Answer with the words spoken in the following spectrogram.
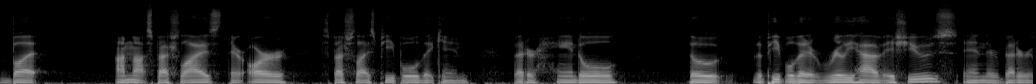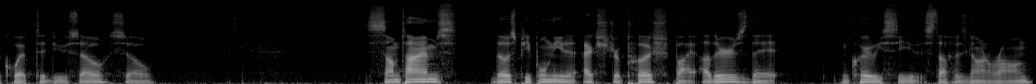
But I'm not specialized. There are specialized people that can better handle though the people that really have issues and they're better equipped to do so. So sometimes those people need an extra push by others that can clearly see that stuff has gone wrong.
